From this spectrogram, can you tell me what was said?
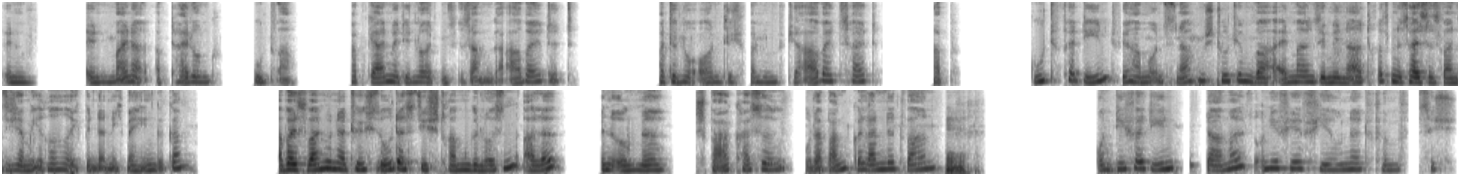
in, in meiner Abteilung gut war. Ich habe gern mit den Leuten zusammengearbeitet, hatte eine ordentlich vernünftige Arbeitszeit, habe gut verdient. Wir haben uns nach dem Studium war einmal ein Seminartreffen, das heißt, es waren sicher mehrere, ich bin da nicht mehr hingegangen. Aber es war nun natürlich so, dass die strammen Genossen alle in irgendeiner Sparkasse oder Bank gelandet waren. Mhm. Und die verdienten damals ungefähr 450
